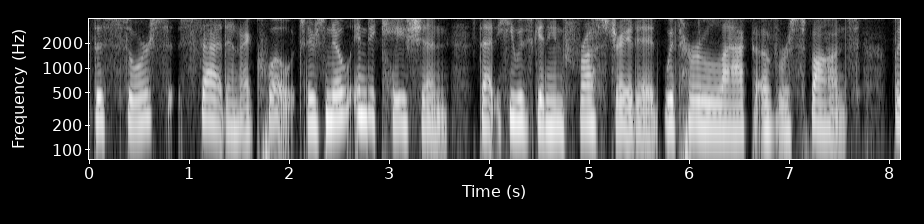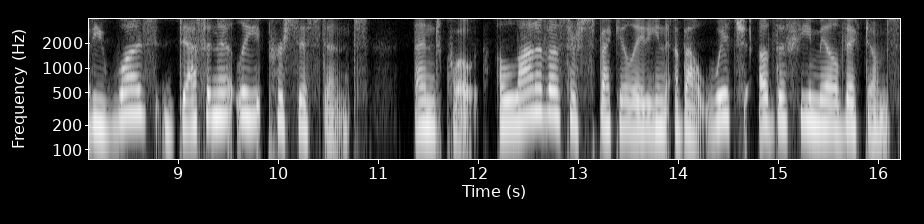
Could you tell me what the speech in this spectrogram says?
The source said, and I quote, there's no indication that he was getting frustrated with her lack of response, but he was definitely persistent. End quote. A lot of us are speculating about which of the female victims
